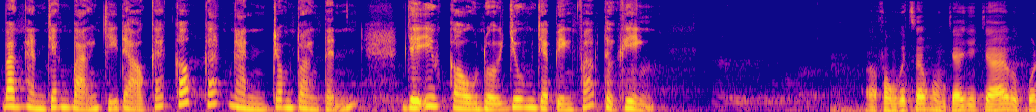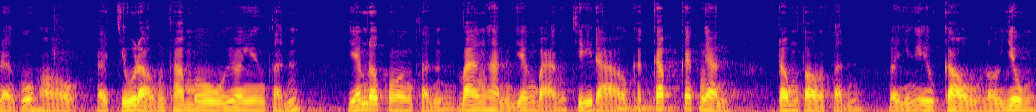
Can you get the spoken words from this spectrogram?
ban hành văn bản chỉ đạo các cấp các ngành trong toàn tỉnh về yêu cầu nội dung và biện pháp thực hiện. À, phòng Cảnh sát Phòng cháy chữa cháy và Cứu nạn Cứu hộ đã chủ động tham mưu Ủy ban nhân tỉnh, Giám đốc Công an tỉnh ban hành văn bản chỉ đạo các cấp các ngành trong toàn tỉnh về những yêu cầu, nội dung,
